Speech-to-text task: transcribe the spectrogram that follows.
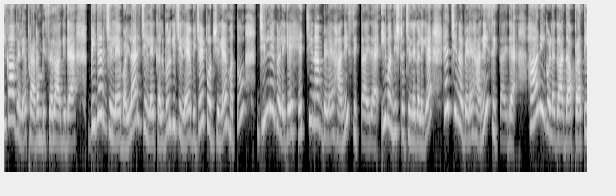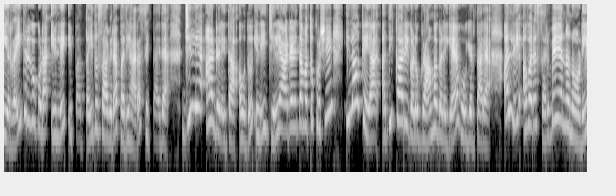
ಈಗಾಗಲೇ ಪ್ರಾರಂಭಿಸಲಾಗಿದೆ. ಬೀದರ್ ಜಿಲ್ಲೆ, ಬಳ್ಳಾರಿ ಜಿಲ್ಲೆ, ಕಲಬುರಗಿ ಜಿಲ್ಲೆ, ವಿಜಯಪುರ ಜಿಲ್ಲೆ ಮತ್ತು ಜಿಲ್ಲೆಗಳಿಗೆ ಹೆಚ್ಚಿನ ಬೆಳೆ ಹಾನಿ ಸಿಗ್ತಾ ಇದೆ. ಈ ಒಂದಿಷ್ಟು ಜಿಲ್ಲೆಗಳಿಗೆ ಹೆಚ್ಚಿನ ಬೆಳೆ ಹಾನಿ ಸಿಗ್ತಾ ಇದೆ. ಹಾನಿಗೊಳಗಾದ ಪ್ರತಿ ರೈತರಿಗೂ ಕೂಡ ಇಲ್ಲಿ ಇಪ್ಪತ್ತೈದು ಸಾವಿರ ಪರಿಹಾರ ಸಿಗ್ತಾ ಇದೆ. ಜಿಲ್ಲೆ ಆಡಳಿತ, ಹೌದು, ಇಲ್ಲಿ ಜಿಲ್ಲೆ ಆಡಳಿತ ಮತ್ತು ಕೃಷಿ ಇಲಾಖೆಯ ಅಧಿಕಾರಿಗಳು ಗ್ರಾಮಗಳಿಗೆ ಹೋಗಿರ್ತಾರೆ. ಅಲ್ಲಿ ಅವರ ಸರ್ವೆಯನ್ನು ನೋಡಿ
